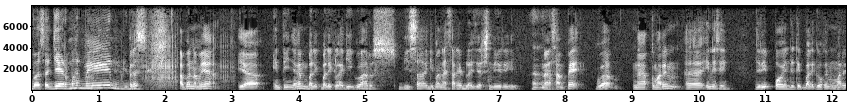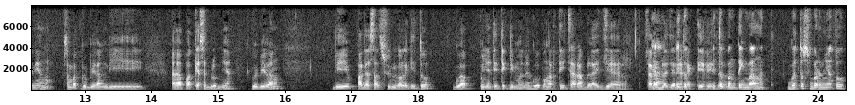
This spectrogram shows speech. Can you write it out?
Bahasa Jerman men gitu. terus apa namanya ya intinya kan balik-balik lagi gue harus bisa gimana caranya belajar sendiri. Heeh. nah sampai gue nah kemarin eh, ini sih. Jadi poin titik balik gue kan kemarin yang sempat gue bilang di eh, podcast sebelumnya gue bilang di pada saat student college itu gue punya titik di mana gue mengerti cara belajar cara Ya, belajar itu, efektif itu, itu penting banget. Gue tuh sebenarnya tuh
